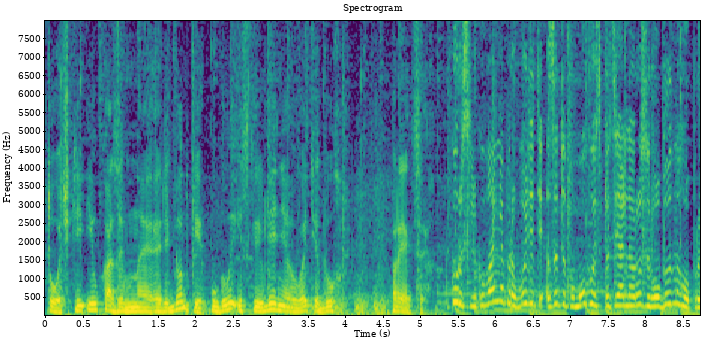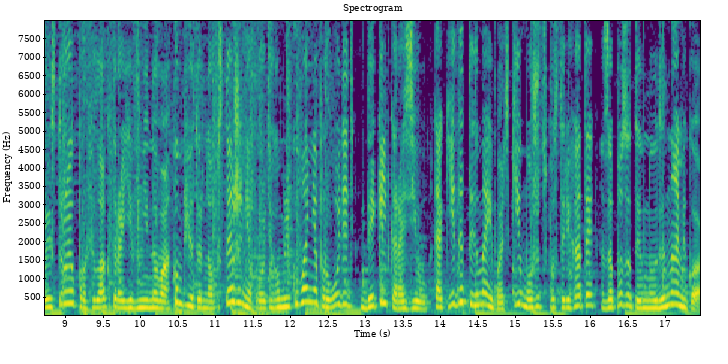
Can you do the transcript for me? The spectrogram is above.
точки и указываем на ребенке углы искривления в этих двух проекциях. Курс лікування проводять за допомогою спеціально розробленого пристрою профілактора Євмінова. Комп'ютерне обстеження протягом лікування проводять декілька разів. Так і дитина, і батьки можуть спостерігати за позитивною динамікою.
